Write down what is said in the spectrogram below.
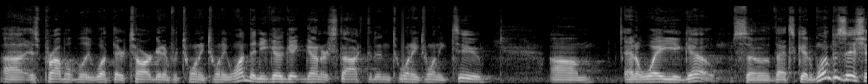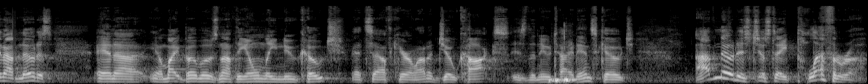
uh, is probably what they're targeting for 2021. Then you go get Gunnar Stockton in 2022, um, and away you go. So that's good. One position I've noticed, and uh, you know, Mike Bobo is not the only new coach at South Carolina. Joe Cox is the new tight ends coach. I've noticed just a plethora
